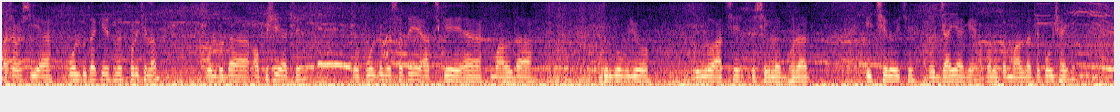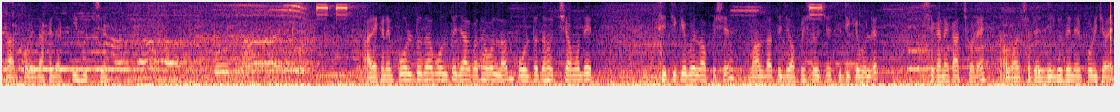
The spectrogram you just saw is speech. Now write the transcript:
পাশাপাশি পল্টুদাকে এস এম এস করেছিলাম। পল্টুদা অফিসেই আছে। তো পল্টুদার সাথে আজকে মালদা, দুর্গাপুজো যেগুলো আছে। তো সেগুলো ঘোরার ইচ্ছে রয়েছে, তো যাই আগে, আপাতত মালদাতে পৌঁছাই, তারপরে দেখা যাক কী হচ্ছে। আর এখানে পল্টুদা বলতে যার কথা বললাম, পল্টুদা হচ্ছে আমাদের সিটি কেবল অফিসে মালদাতে যে অফিস রয়েছে সিটি কেবলের সেখানে কাজ করে, আমার সাথে দীর্ঘদিনের পরিচয়।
